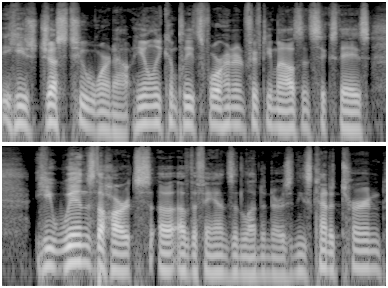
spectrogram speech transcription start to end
he's just too worn out. He only completes 450 miles in six days. He wins the hearts uh, of the fans and Londoners, and he's kind of turned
